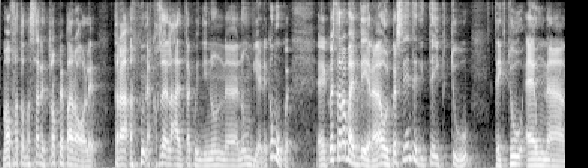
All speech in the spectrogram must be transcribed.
ma ho fatto passare troppe parole tra una cosa e l'altra, quindi non, non viene. Comunque, eh, questa roba è vera. Oh, il presidente di Take Two Take Two è, una,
